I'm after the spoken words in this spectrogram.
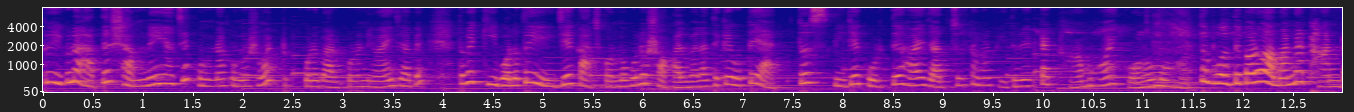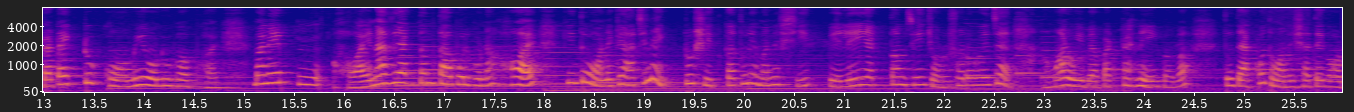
তো এগুলো হাতের সামনেই আছে, কোনো না কোনো সময় টুক করে বার করে নেওয়াই যাবে। তবে কি বলতো, এই যে কাজকর্মগুলো সকালবেলা থেকে উঠে এত স্পিডে করতে হয়, যার জন্য আমার ভিতরে একটা ঘাম হয়, গরমও হয়। তো বলতে পারো, আমার না ঠান্ডাটা একটু কমই অনুভব হয়। মানে হয় না যে একদম তা বলব না, হয়। কিন্তু অনেকে আছে না, একটু শীত কাতুরে মানে শীত পেলেই একদম সেই জড়সড় হয়ে যায়। আমার ওই ব্যাপারটা নেই বাবা। তো দেখো, তোমাদের সাথে ঘর,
